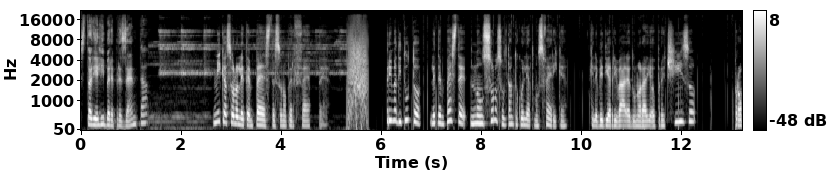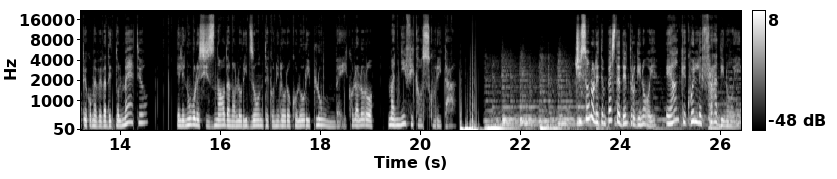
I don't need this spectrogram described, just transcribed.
Storie Libere presenta Mica solo le tempeste sono perfette. Prima di tutto, le tempeste non sono soltanto quelle atmosferiche, che le vedi arrivare ad un orario preciso, proprio come aveva detto il meteo, e le nuvole si snodano all'orizzonte con i loro colori plumbei, con la loro magnifica oscurità. Ci sono le tempeste dentro di noi e anche quelle fra di noi.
